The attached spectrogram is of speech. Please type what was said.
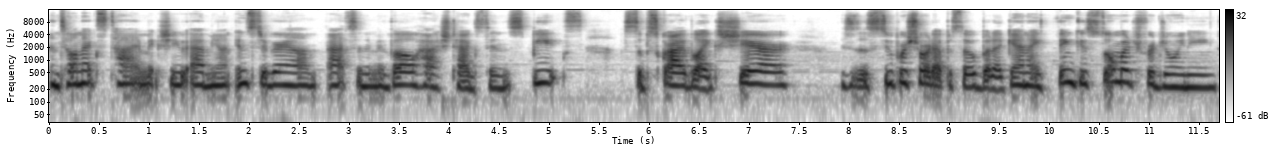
Until next time, make sure you add me on Instagram at cinnamonvo, hashtag sin speaks. Subscribe, like, share this is a super short episode, but again, I thank you so much for joining.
